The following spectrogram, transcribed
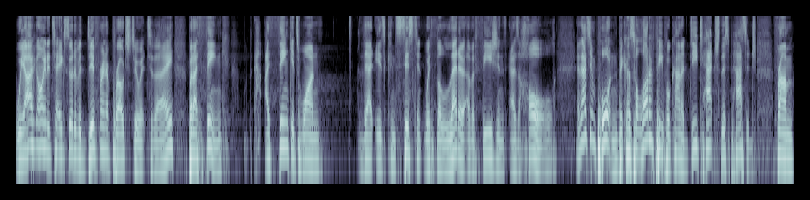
we are going to take sort of a different approach to it today, but I think, I think it's one that is consistent with the letter of Ephesians as a whole. And that's important because a lot of people kind of detach this passage from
